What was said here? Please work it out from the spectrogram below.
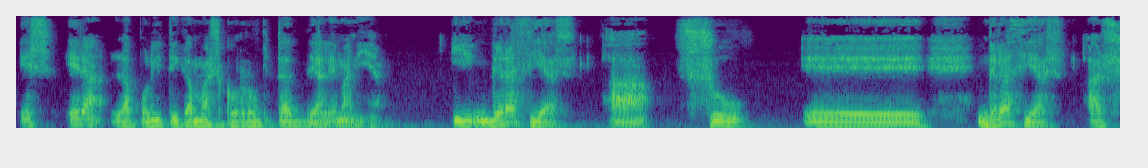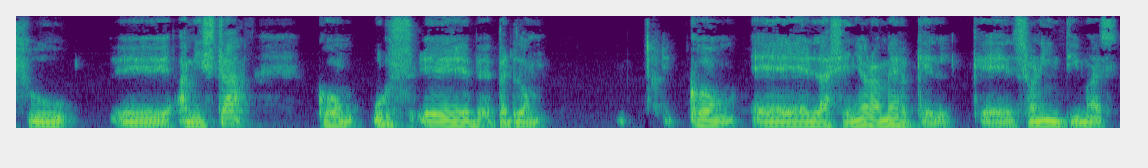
es, era la política más corrupta de Alemania. Y gracias a su eh, gracias a su eh, amistad con eh, perdón con la señora Merkel, que son íntimas,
